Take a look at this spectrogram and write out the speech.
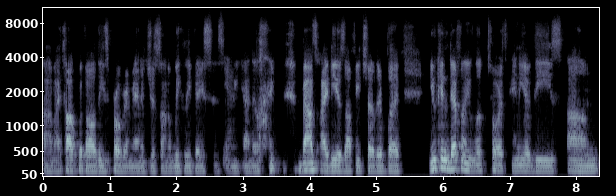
Um, I talk with all these program managers on a weekly basis, yeah. and we kind of like bounce ideas off each other. But you can definitely look towards any of these um,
